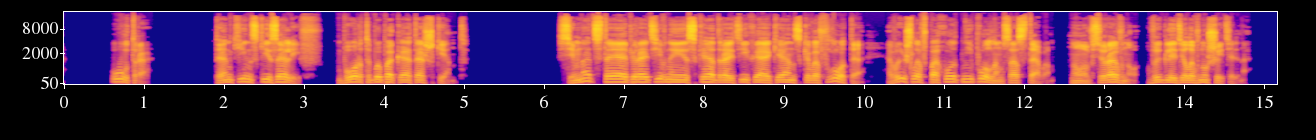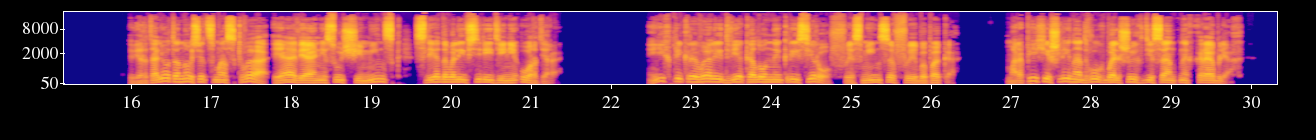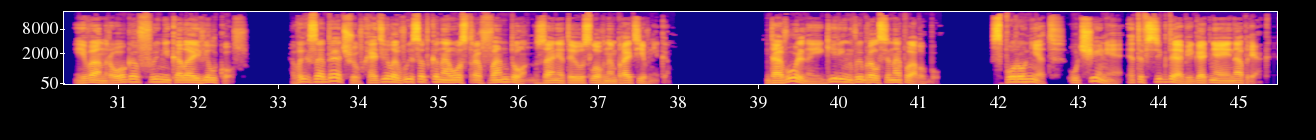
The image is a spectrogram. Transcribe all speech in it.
Утро. Танкинский залив. Борт БПК «Ташкент». 17-я оперативная эскадра Тихоокеанского флота вышла в поход неполным составом, но все равно выглядела внушительно. Вертолетоносец «Москва» и авианесущий «Минск» следовали в середине ордера. Их прикрывали две колонны крейсеров, эсминцев и БПК. Морпехи шли на двух больших десантных кораблях. Иван Рогов и Николай Вилков. В их задачу входила высадка на остров Вандон, занятый условным противником. Довольный, Гирин выбрался на палубу. Спору нет, учение — это всегда беготня и напряг.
